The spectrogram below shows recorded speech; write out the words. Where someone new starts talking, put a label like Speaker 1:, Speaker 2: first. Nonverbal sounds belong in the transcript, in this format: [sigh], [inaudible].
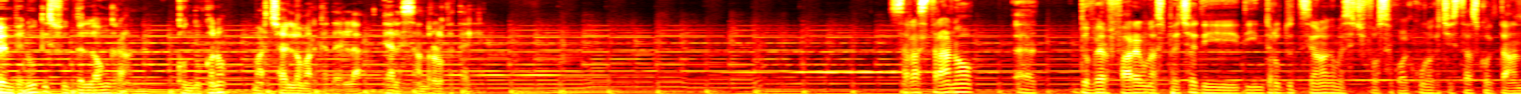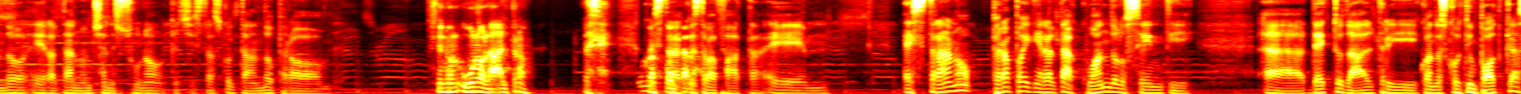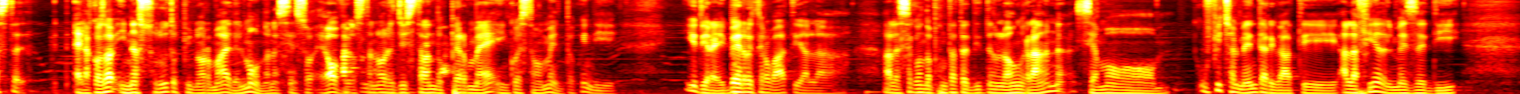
Speaker 1: Benvenuti su The Long Run. Conducono Marcello Marcadella e Alessandro Locatelli. Sarà strano eh, dover fare una specie di, di, introduzione come se ci fosse qualcuno che ci sta ascoltando. E in realtà non c'è nessuno che ci sta ascoltando, però...
Speaker 2: Se non uno o l'altro.
Speaker 1: questa, questa, va fatta. E, ehm, è strano, però poi in realtà quando lo senti uh, detto da altri, quando ascolti un podcast, è la cosa in assoluto più normale del mondo, nel senso è ovvio, lo stanno registrando per me in questo momento, quindi io direi ben ritrovati alla, alla seconda puntata di The Long Run, siamo ufficialmente arrivati alla fine del mese di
